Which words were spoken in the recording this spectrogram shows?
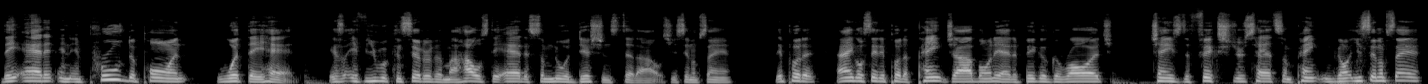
They added and improved upon what they had. It's, if you would consider them a house, they added some new additions to the house. You see what I'm saying? They put a I ain't gonna say they put a paint job on it, had a bigger garage, changed the fixtures, had some painting going. You see what I'm saying?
